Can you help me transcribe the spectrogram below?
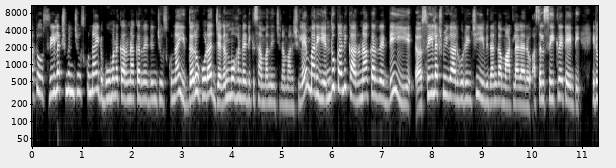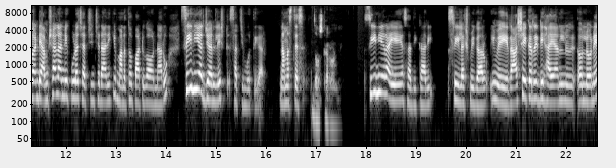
అటు శ్రీలక్ష్మిని చూసుకున్నా ఇటు భూమన కరుణాకర్ రెడ్డిని చూసుకున్నా ఇద్దరు కూడా జగన్మోహన్ రెడ్డికి సంబంధించిన మనుషులే. మరి ఎందుకని కరుణాకర్ రెడ్డి శ్రీలక్ష్మి గారి గురించి ఈ విధంగా మాట్లాడారు? అసలు సీక్రెట్ ఏంటి? ఇటువంటి అంశాలన్నీ కూడా చర్చించడానికి మనతో పాటుగా ఉన్నారు సీనియర్ జర్నలిస్ట్ సత్యమూర్తి గారు. నమస్తే సార్. నమస్కారం అండి. సీనియర్ ఐఏఎస్ అధికారి శ్రీలక్ష్మి గారు. ఈమె రాజశేఖర్ రెడ్డి హయాంలోనే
